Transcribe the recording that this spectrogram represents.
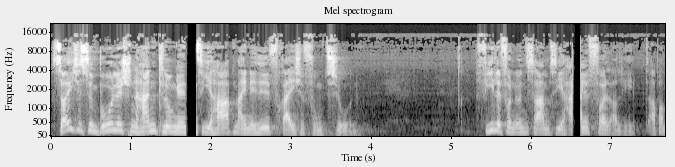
solche symbolischen Handlungen, sie haben eine hilfreiche Funktion. Viele von uns haben sie heilvoll erlebt, aber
